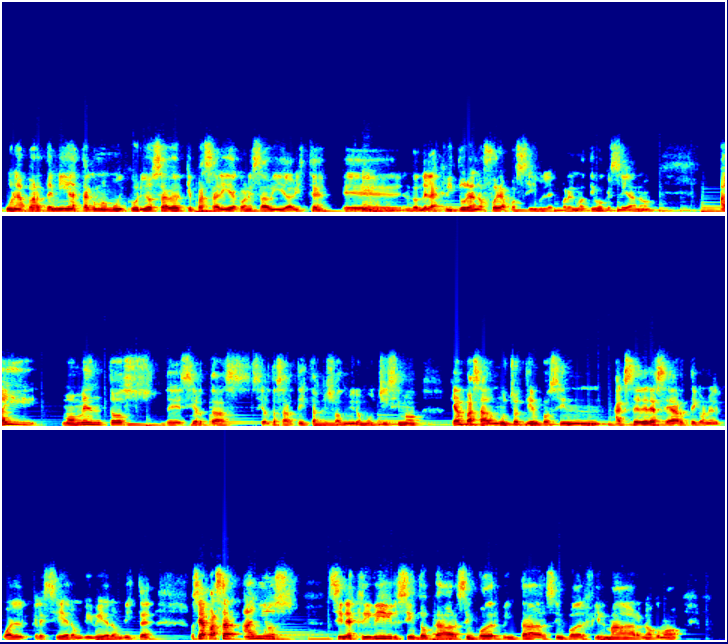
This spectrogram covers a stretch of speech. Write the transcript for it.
una parte mía está como muy curiosa a ver qué pasaría con esa vida, ¿viste? Eh, en donde la escritura no fuera posible, por el motivo que sea, ¿no? Hay momentos de ciertas, ciertos artistas que yo admiro muchísimo, que han pasado mucho tiempo sin acceder a ese arte con el cual crecieron, vivieron, ¿viste? O sea, pasar años sin escribir, sin tocar, sin poder pintar, sin poder filmar, ¿no? Como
